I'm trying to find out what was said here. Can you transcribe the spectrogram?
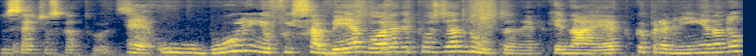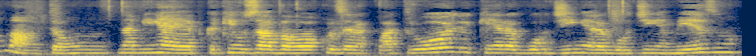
dos 7 aos 14? É, o bullying eu fui saber agora depois de adulta, né? Porque na época pra mim era normal. Então, na minha época, quem usava óculos era quatro olhos, quem era gordinha era gordinha mesmo.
